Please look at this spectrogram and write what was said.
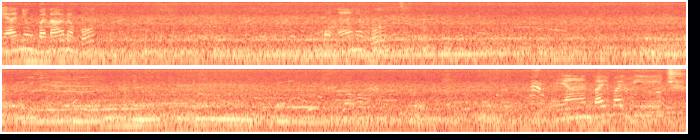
Ayan yung banana boat. Banana boat. Ayan, bye-bye beach.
